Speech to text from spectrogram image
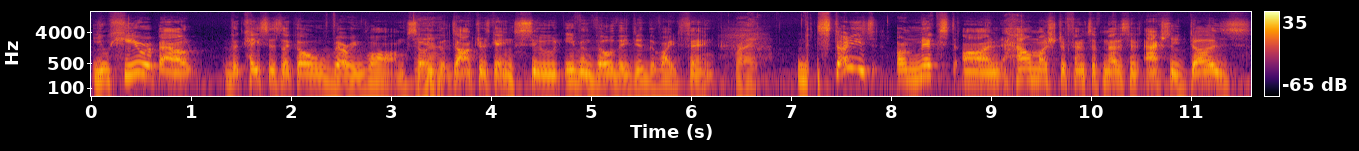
you hear about the cases that go very wrong. So Yeah. the doctors getting sued even though they did the right thing. Right. Studies are mixed on how much defensive medicine actually does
